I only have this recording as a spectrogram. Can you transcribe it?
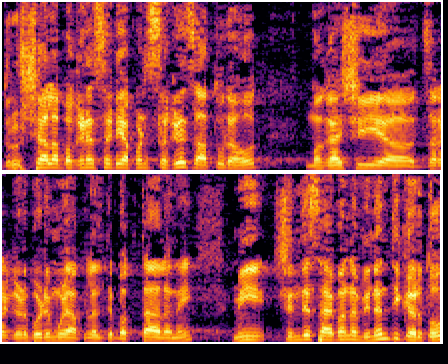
दृश्याला बघण्यासाठी आपण सगळेच आतुर आहोत मग अशी जरा गडबडीमुळे आपल्याला ते बघता आलं नाही. मी शिंदे साहेबांना विनंती करतो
